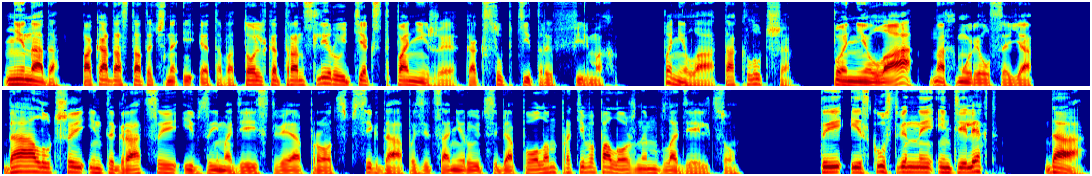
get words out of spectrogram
Не надо. Пока достаточно и этого. Только транслируй текст пониже, как субтитры в фильмах. «Поняла, так лучше». «Поняла?» — нахмурился я. Да, лучшие интеграции и взаимодействия ПРОЦ всегда позиционируют себя полом, противоположным владельцу. «Ты искусственный интеллект?» «Да,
